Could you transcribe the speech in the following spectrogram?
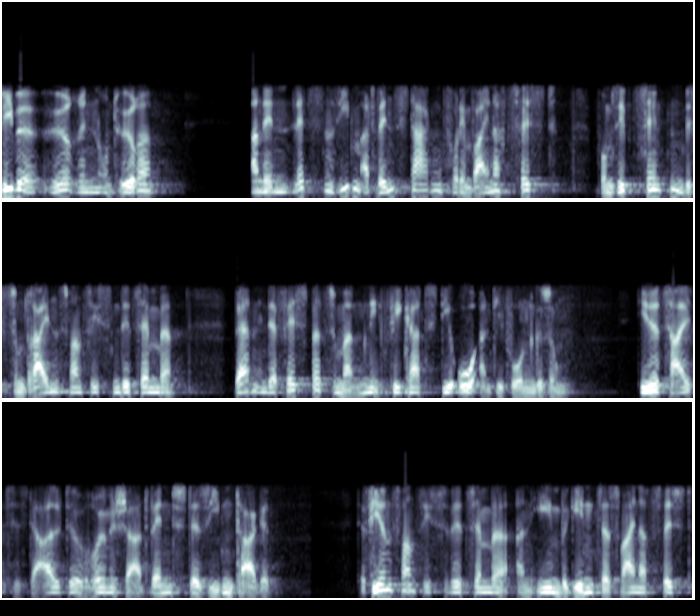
Liebe Hörerinnen und Hörer, an den letzten sieben Adventstagen vor dem Weihnachtsfest, vom 17. bis zum 23. Dezember, werden in der Vesper zum Magnificat die O-Antiphonen gesungen. Diese Zeit ist der alte römische Advent der sieben Tage. Der 24. Dezember, an ihm beginnt das Weihnachtsfest,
